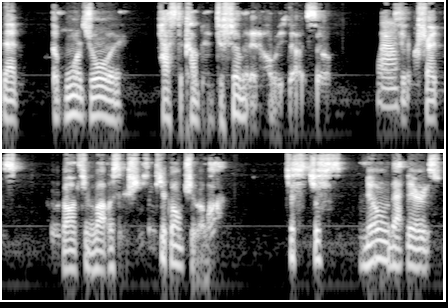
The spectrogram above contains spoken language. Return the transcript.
that the more joy has to come in to fill it. It always does. So Wow. To my friends who are going through a lot, listen, if you think you're going through a lot, just, just know that there's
